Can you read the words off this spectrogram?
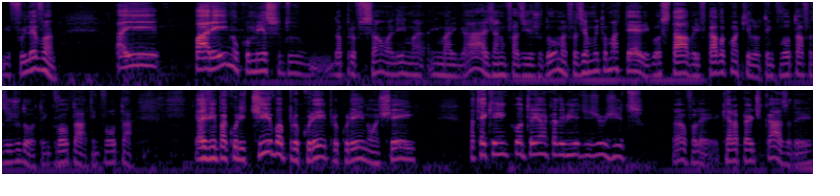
e fui levando. Aí parei no começo do, da profissão ali em, Ma- em Maringá, já não fazia judô, mas fazia muita matéria, gostava e ficava com aquilo, eu tenho que voltar a fazer judô, tenho que voltar, tenho que voltar. E aí vim para Curitiba, procurei, procurei, não achei. Até que eu encontrei uma academia de jiu-jitsu. Eu falei, que era perto de casa. Daí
